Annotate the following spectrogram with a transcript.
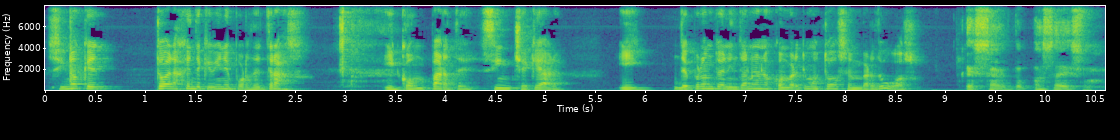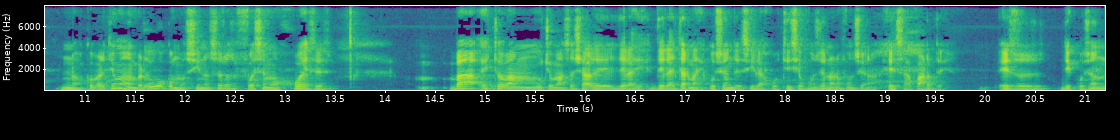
sino que toda la gente que viene por detrás y comparte sin chequear. Y de pronto en Internet nos convertimos todos en verdugos. Exacto, pasa eso. Nos convertimos en verdugos como si nosotros fuésemos jueces. Va, esto va mucho más allá de, la, eterna discusión de si la justicia funciona o no funciona. Esa parte. Eso es discusión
